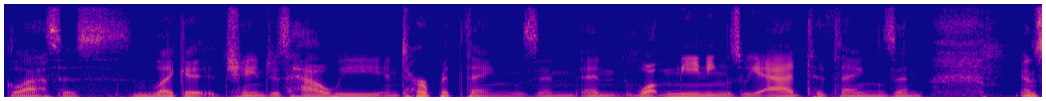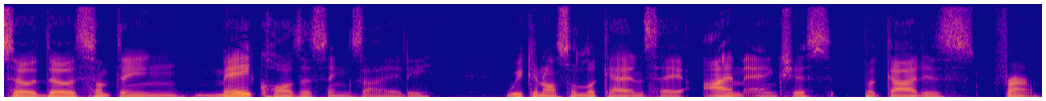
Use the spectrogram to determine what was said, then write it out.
glasses. Mm. Like it changes how we interpret things and, and what meanings we add to things and and so though something may cause us anxiety, we can also look at it and say, I'm anxious, but God is firm.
